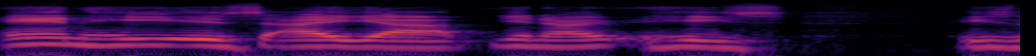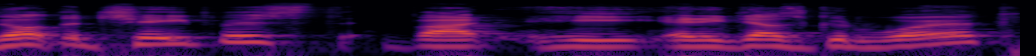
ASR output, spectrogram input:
and he is a uh, you know he's he's not the cheapest, but he and he does good work.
